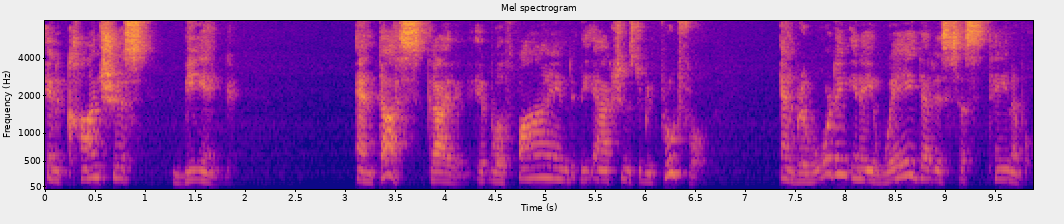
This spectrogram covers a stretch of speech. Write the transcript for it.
in conscious being. And thus, guided, it will find the actions to be fruitful and rewarding in a way that is sustainable.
